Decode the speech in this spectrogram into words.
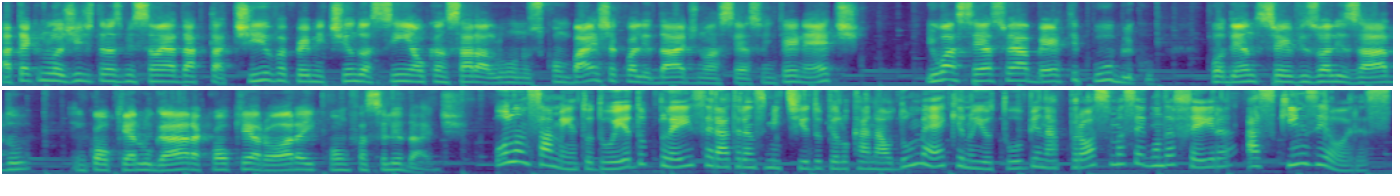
a tecnologia de transmissão é adaptativa, permitindo assim alcançar alunos com baixa qualidade no acesso à internet, e o acesso é aberto e público, podendo ser visualizado em qualquer lugar, a qualquer hora e com facilidade. O lançamento do EduPlay será transmitido pelo canal do MEC no YouTube na próxima segunda-feira, às 15 horas.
